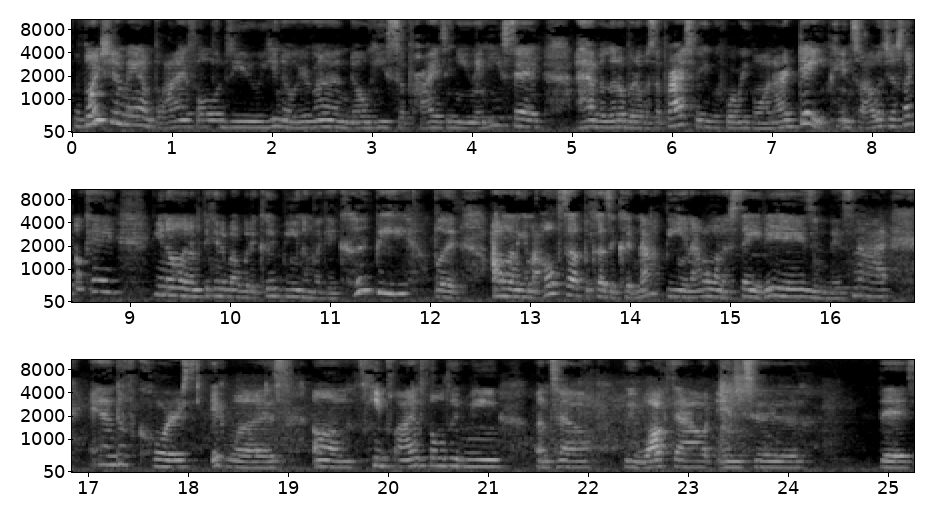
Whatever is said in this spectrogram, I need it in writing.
once your man blindfolds you, you know, you're gonna know he's surprising you. And he said, I have a little bit of a surprise for you before we go on our date. And so I was just like, okay, you know, and I'm thinking about what it could be. And I'm like, it could be, but I don't wanna get my hopes up because it could not be. And I don't wanna say it is and it's not. And of course it was. Um, he blindfolded me until we walked out into this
